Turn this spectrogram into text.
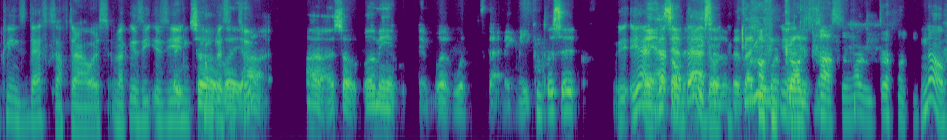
cleans desks after hours. Like, is he is he Wait, so complicit like, too? Uh, uh, so I mean, what would that make me complicit? yeah, yeah, exactly. that's- Oh, there you go. that's- that's- Oh, Yeah. God, Disney. Carson, what have you done? No,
